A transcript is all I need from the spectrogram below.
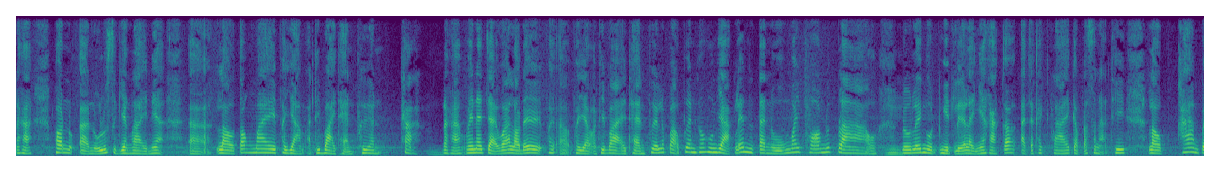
นะคะพอหนูเอ่อหนูรู้สึกอย่างไรเนี่ยเอ่อเราต้องไม่พยายามอธิบายแทนเพื่อนค่ะนะคะไม่แน่ใจว่าเราได้พเอ่อพยายามอธิบายแทนเพื่อนหรือเปล่าเพื่อนเขาคงอยากเล่น แต่หนูไม่พร้อมหรือเปล่าอืมหนูเลยหงุดหงิดหรืออะไรเงี้ยค่ะก็อาจจะคล้าย ๆ กับลักษณะที่เรา ข้ามไป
